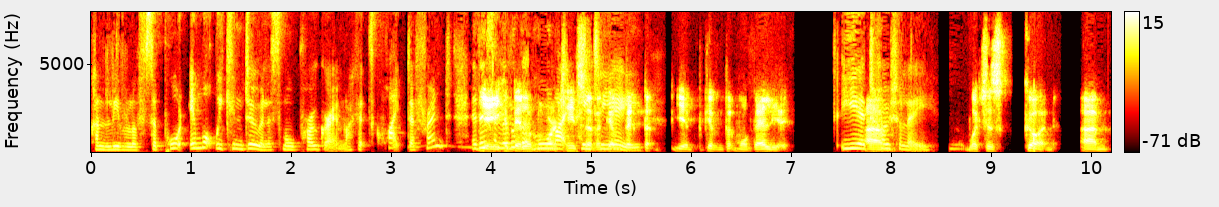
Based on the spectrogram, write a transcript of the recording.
kind of level of support and what we can do in a small program. Like it's quite different. It yeah, is a little, bit, a little more, more like PTE. And give a bit, bit, yeah, give a bit more value. Yeah, um, totally. which is good um,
